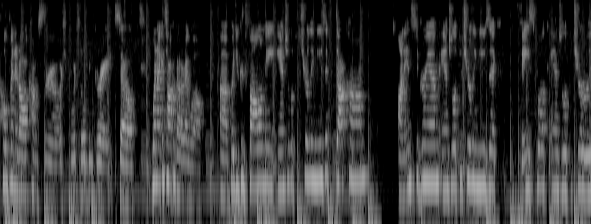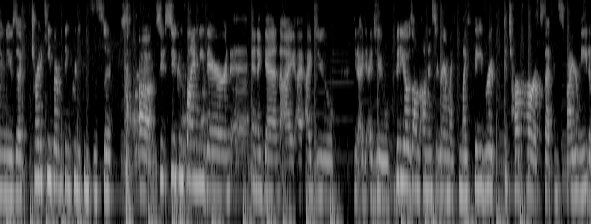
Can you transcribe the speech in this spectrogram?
hoping it all comes through, which which will be great. So when I can talk about it, I will. Uh, but you can follow me, AngelaPetrillimusic.com on Instagram, Angela Petrilli Music Facebook, Angela Petrilli Music. Try to keep everything pretty consistent, um, so, so you can find me there. And and again, I, I, I do you know, I, I, do videos on, on Instagram, my, my favorite guitar parts that inspire me to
